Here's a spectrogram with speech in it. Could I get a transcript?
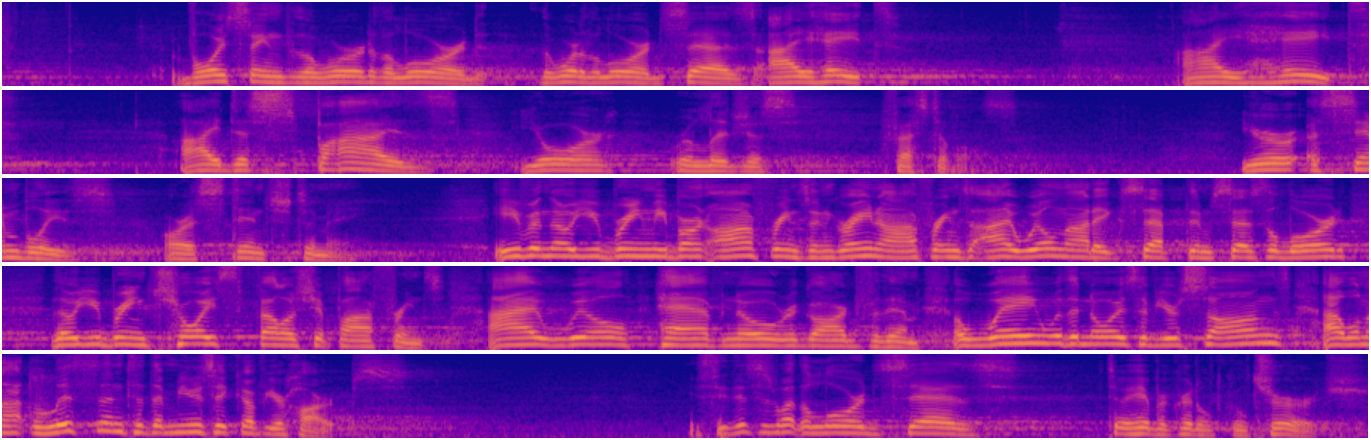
voicing the word of the Lord, the word of the Lord says, I hate I hate, I despise your religious festivals. Your assemblies are a stench to me. Even though you bring me burnt offerings and grain offerings, I will not accept them, says the Lord. Though you bring choice fellowship offerings, I will have no regard for them. Away with the noise of your songs, I will not listen to the music of your harps. You see, this is what the Lord says to a hypocritical church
